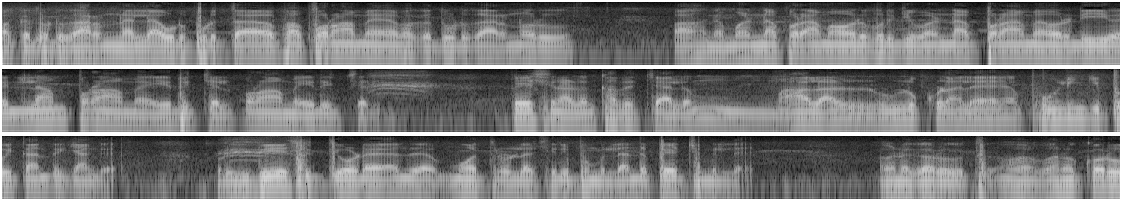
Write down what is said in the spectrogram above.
பக்கத்து வீட்டுக்காரன் நல்லா உடுப்புடுத்தா ப- பொறாம பக்கத்து வீட்டுக்காரன் ஒரு வாகனம் பண்ண பொறாம ஒரு ஃப்ரிட்ஜ் பண்ண பொறாம ஒரு டி எல்லாம் பொறாம எரிச்சல் பொறாம எரிச்சல். பேசினாலும் கதைச்சாலும் ஆளால் உள்ளுக்குள்ளால புழுங்கி போய் தான் இருக்காங்க. ஒரு இதே சுத்தியோட அந்த முகத்தில் உள்ள சிரிப்பும் இல்லை அந்த பேச்சும் இல்லை. அவனுக்கு ஒரு அவனுக்கு ஒரு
